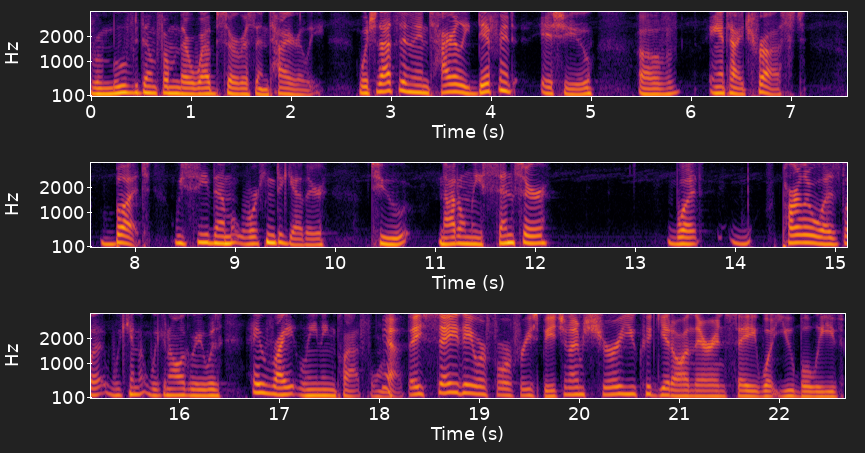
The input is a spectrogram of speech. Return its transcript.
removed them from their web service entirely which that's an entirely different issue of antitrust but we see them working together to not only censor what Parler was we can we can all agree was a right-leaning platform Yeah, they say they were for free speech, and I'm sure you could get on there and say what you believe.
